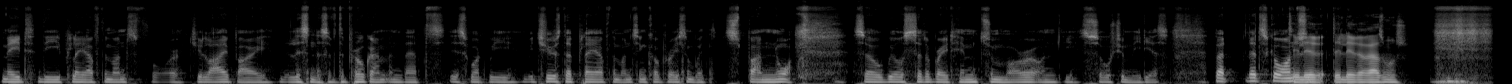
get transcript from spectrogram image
made the player of the month for July by the listeners of the program, and that is what we we choose that player of the month in cooperation with Spar Nord. So we'll celebrate him tomorrow on the social medias. But let's go on. Til, til Erasmus.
